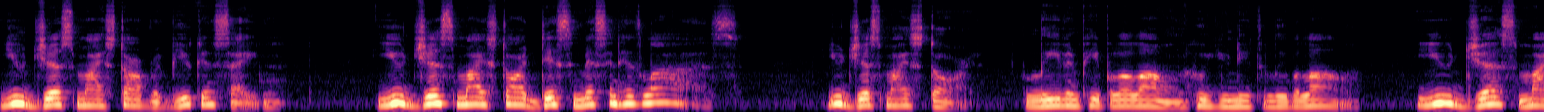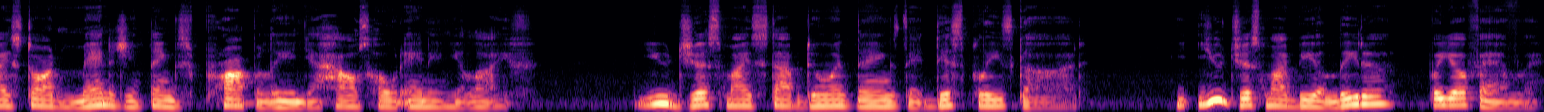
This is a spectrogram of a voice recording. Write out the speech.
You just might start rebuking Satan. You just might start dismissing his lies. You just might start leaving people alone who you need to leave alone you just might start managing things properly in your household and in your life. You just might stop doing things that displease God. You just might be a leader for your family.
